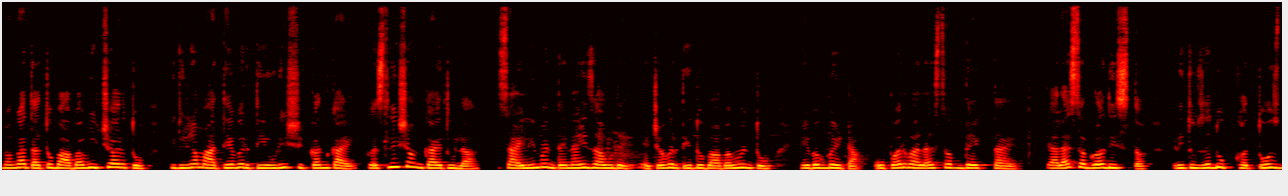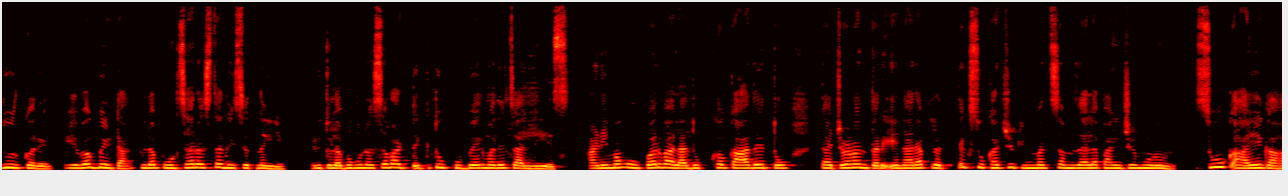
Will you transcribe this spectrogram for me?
मग आता तो बाबा विचारतो की तुझ्या माथेवरती एवढी शिकन काय? कसली शंका आहे तुला? सायली म्हणते नाही जाऊ दे. याच्यावरती तो बाबा म्हणतो हे बघ बेटा उपरवाला सब देखताय. त्याला सगळं दिसतं आणि तुझं दुःख तोच दूर करेल. हे बघ बेटा तुला पुढचा रस्ता दिसत नाहीये. आणि तुला बघून असं वाटतं की तू कुबेरमध्ये चालली आहेस. आणि मग उपरवाला दुःख का देतो? त्याच्यानंतर येणाऱ्या प्रत्येक सुखाची किंमत समजायला पाहिजे म्हणून. सुख आएगा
